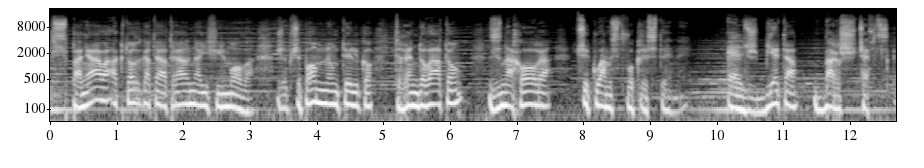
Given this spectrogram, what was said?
Wspaniała aktorka teatralna i filmowa, że przypomnę tylko trendowatą, znachora czy kłamstwo Krystyny. Elżbieta Barszczewska.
